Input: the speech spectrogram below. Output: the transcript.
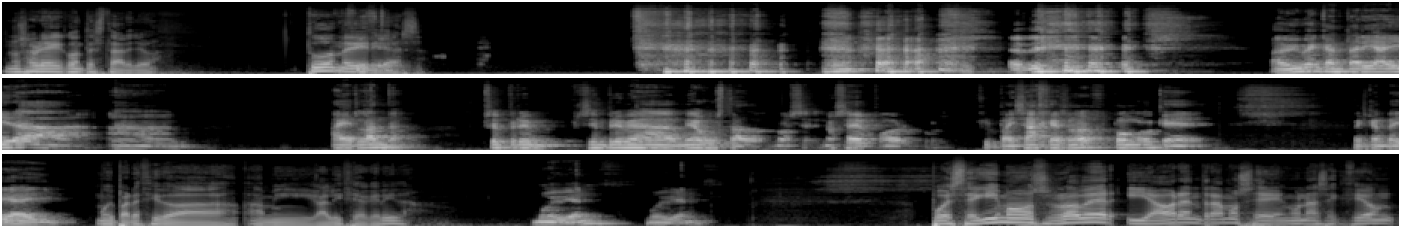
No sabría qué contestar yo. ¿Tú dónde Difícil. dirías? A mí me encantaría ir a, a- a Irlanda. Siempre, siempre me ha, me ha gustado. No sé, no sé, por, por sus paisajes, ¿no? Supongo que me encantaría ir. Muy parecido a, a mi Galicia querida. Muy bien, muy bien. Pues seguimos, Robert, y ahora entramos en una sección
